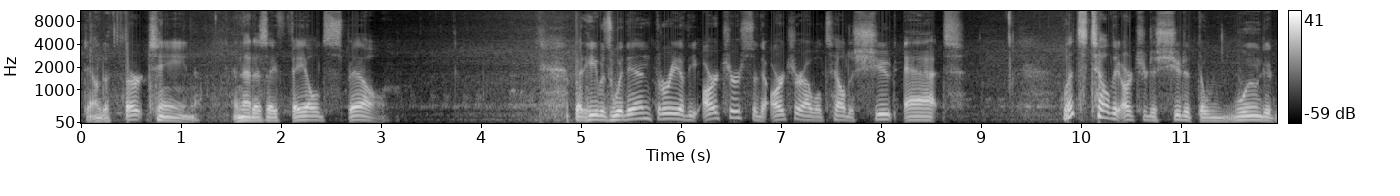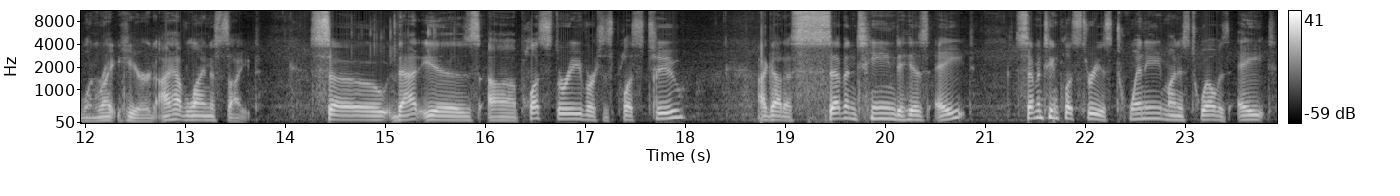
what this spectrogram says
down to 13, and that is a failed spell. But he was within three of the archer, so the archer I will tell to shoot at. Let's tell the archer to shoot at the wounded one right here. I have line of sight. So that is uh, plus three versus plus two. I got a 17 to his eight. 17 plus three is 20, minus 12 is eight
